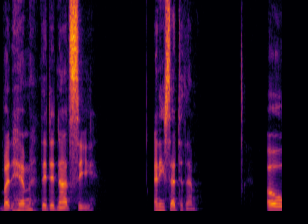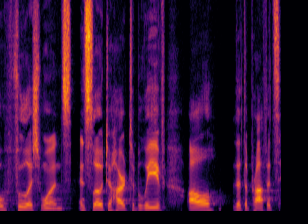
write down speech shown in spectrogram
but him they did not see. And he said to them, O foolish ones, and slow to heart to believe all that the prophets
